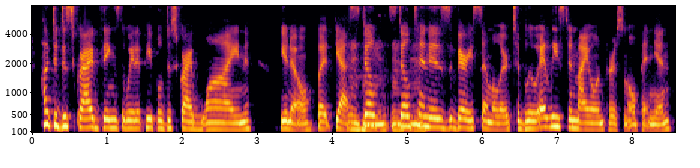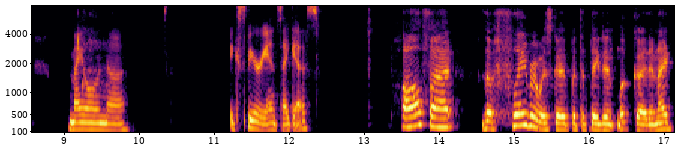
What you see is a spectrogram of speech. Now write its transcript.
how to describe things the way that people describe wine, you know. But yeah, Stil- Mhm, mhm. Stilton is very similar to blue, at least in my own personal opinion, my own uh, experience, I guess. Paul thought the flavor was good, but that they didn't look good, and I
